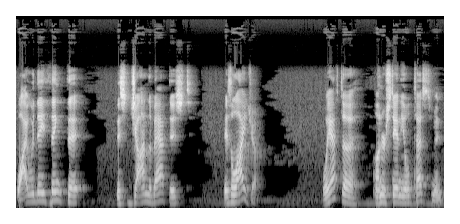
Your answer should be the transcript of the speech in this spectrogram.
Why would they think that this John the Baptist is Elijah? We have to understand the Old Testament,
